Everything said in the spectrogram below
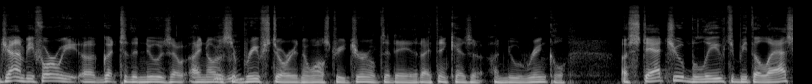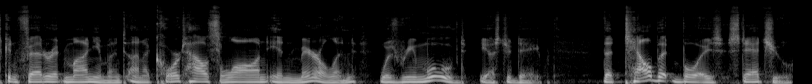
John, before we uh, get to the news, I, I noticed a brief story in the Wall Street Journal today that I think has a, a new wrinkle. A statue believed to be the last Confederate monument on a courthouse lawn in Maryland was removed yesterday. The Talbot Boys statue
